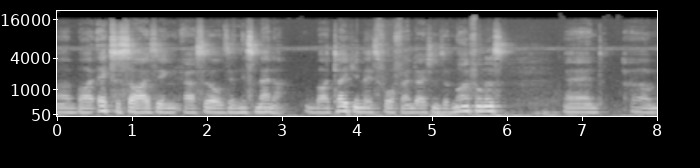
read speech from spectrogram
uh, by exercising ourselves in this manner, by taking these four foundations of mindfulness and um,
